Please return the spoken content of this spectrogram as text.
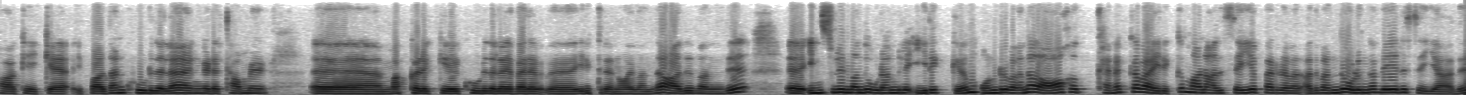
பாக்கைக்க. இப்போ அதான் கூடுதலா எங்களோட தமிழ் மக்களுக்கு கூடுதலா வர இருக்கிற நோய் வந்து அது வந்து இன்சுலின் வந்து உடம்புல இருக்கும். ஒன்று வந்து அது ஆக கணக்கவா இருக்கும். ஆனா அது செய்யப்படுற அது வந்து ஒழுங்கா வேலை செய்யாது.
